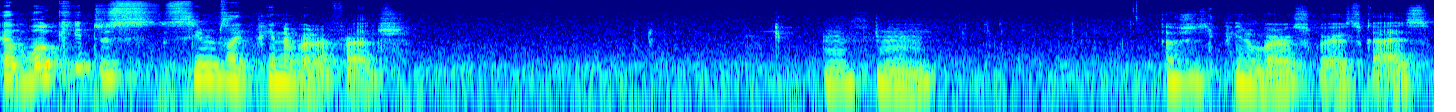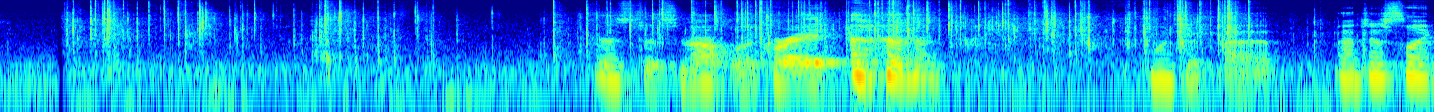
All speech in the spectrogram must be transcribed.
it low-key just seems like peanut butter fudge. Mm-hmm. It's just peanut butter squares, guys. This does not look right. look at that. That just like,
